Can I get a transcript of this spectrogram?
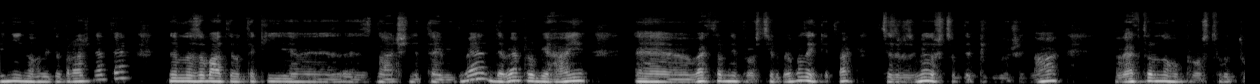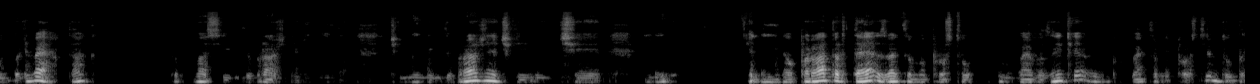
лінійного відображення Т будемо називати отакі е, значення Т від В, де В пробігає векторний простір В великий. Так? Це зрозуміло, що це буде підмножина векторного простору туболь В. Так? Тобто у нас є відображення лінійне, чи лінійне відображення, чи, чи лінійний оператор Т з векторного простору В велике, векторний простір дубль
